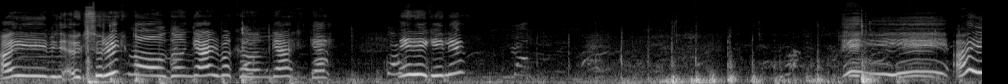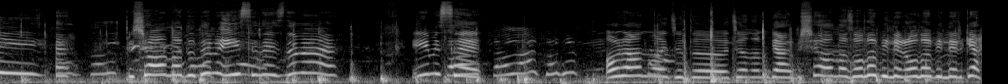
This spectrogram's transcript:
Ay bir öksürük mü oldun? Gel bakalım gel gel. Nereye geleyim? Ay. Bir şey olmadı değil mi? İyisiniz değil mi? İyi misin? Oran mı acıdı? Canım gel bir şey olmaz. Olabilir olabilir gel.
